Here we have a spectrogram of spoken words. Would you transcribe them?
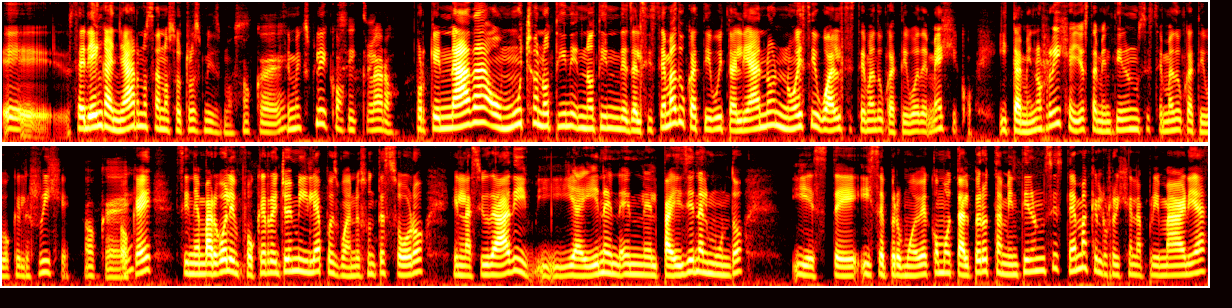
eh, sería engañarnos a nosotros mismos. Okay. ¿Sí me explico? Sí, claro. Porque nada o mucho no tiene, no tiene, desde el sistema educativo italiano no es igual al sistema educativo de México. Y también nos rige, ellos también tienen un sistema educativo que les rige. Ok. ¿okay? Sin embargo, el enfoque Reggio Emilia, pues bueno, es un tesoro en la ciudad y, y ahí en, en el país y en el mundo y este y se promueve como tal, pero también tienen un sistema que los rige en la primaria,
